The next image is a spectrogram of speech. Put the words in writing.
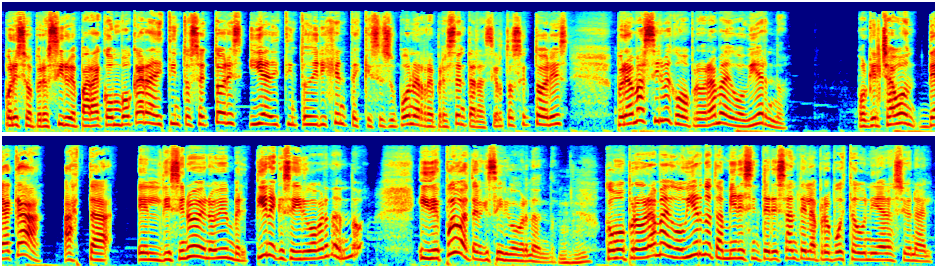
Por eso, pero sirve para convocar a distintos sectores y a distintos dirigentes que se supone representan a ciertos sectores, pero además sirve como programa de gobierno. Porque el chabón de acá hasta el 19 de noviembre tiene que seguir gobernando y después va a tener que seguir gobernando. Como programa de gobierno también es interesante la propuesta de unidad nacional,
